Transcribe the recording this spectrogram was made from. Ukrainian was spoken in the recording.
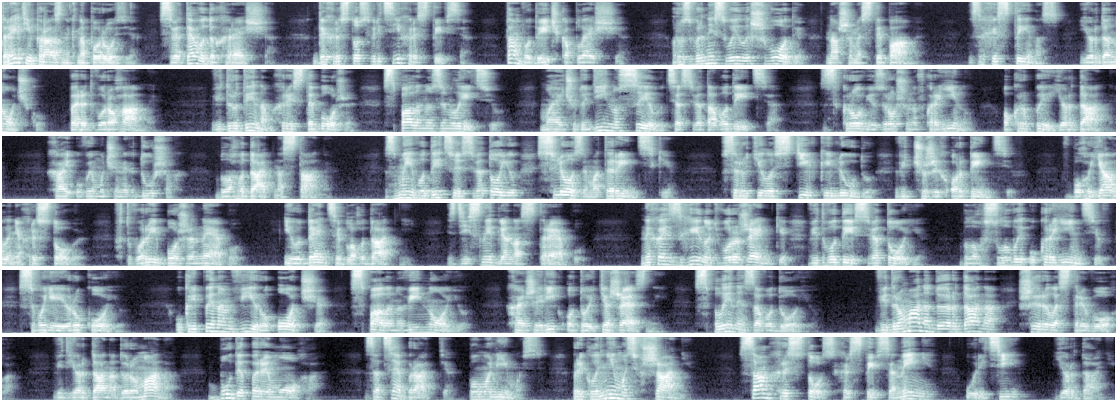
Третій праздник на порозі святе водохреща, де Христос в ріці хрестився, там водичка плеще. Розверни свої лиш води нашими степами, захисти нас, Йорданочку, перед ворогами. Відроди нам, Христе Боже, спалену землицю, має чудодійну силу ця свята водиця, з кров'ю зрошену в країну, окропи Йордани, хай у вимучених душах благодать настане. Змий водицею святою сльози материнські, всиротіло стільки люду від чужих ординців, в богоявлення Христове, втвори Боже небо, і у благодатній здійсни для нас требу. Нехай згинуть вороженьки від води святої, благослови українців своєю рукою, укріпи нам віру, Отче, спалену війною, хай же рік отой тяжезний сплине за водою. Від Романа до Йордана ширилась тривога, від Йордана до Романа буде перемога. За це, браття, помолімось, приклонімось в шані. Сам Христос хрестився нині у ріці Йордані.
